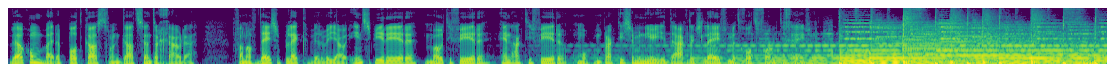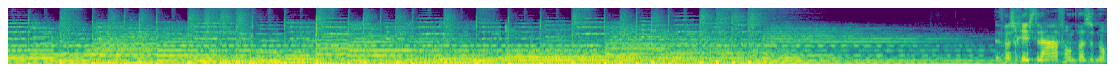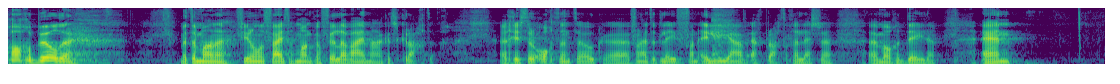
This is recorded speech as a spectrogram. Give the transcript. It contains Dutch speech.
Welkom bij de podcast van God Center Gouda. Vanaf deze plek willen we jou inspireren, motiveren en activeren om op een praktische manier je dagelijks leven met God vorm te geven. Het was gisteravond, was het nogal gebulder. Met de mannen, 450 man, kan veel lawaai maken, het is krachtig. En gisterochtend ook eh, vanuit het leven van Elia, echt prachtige lessen eh, mogen delen. En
